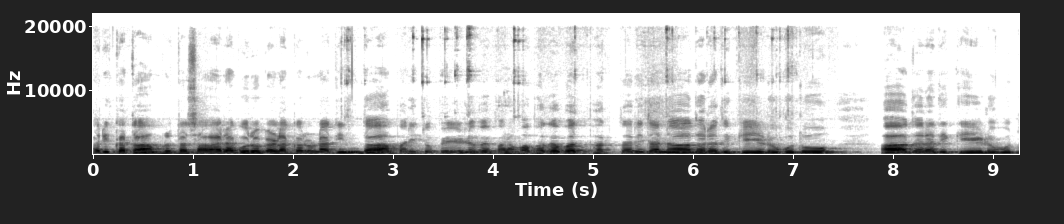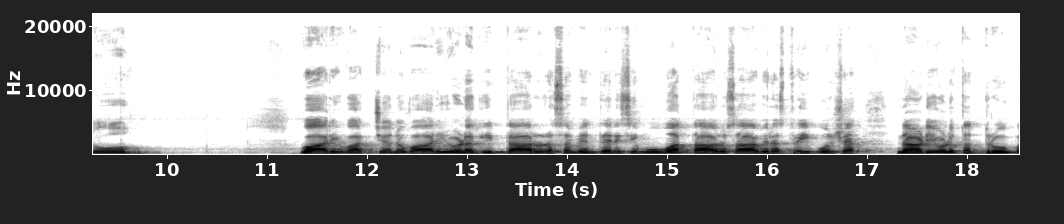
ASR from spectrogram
ಹರಿಕಥಾಮೃತ ಸಾರ ಗುರುಗಳ ಕರುಣದಿಂದ ಪರಿತು ಪೇಳುವೆ ಪರಮ ಭಗವದ್ಭಕ್ತರಿದನಾದರದಿ ಕೇಳುವುದು, ಆದರದಿ ಕೇಳುವುದು. ವಾರಿ ವಾಚ್ಯನು ವಾರಿಯೊಳಗಿದ್ದಾರು, ರಸವೆಂದರಿಸಿ ಮೂವತ್ತಾರು ಸಾವಿರ ಸ್ತ್ರೀ ಪುರುಷ ನಾಡಿಯೊಳು ತದ್ರೂಪ.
